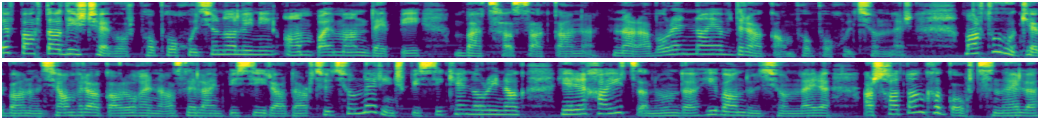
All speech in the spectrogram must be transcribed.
եւ պարտադիր չէ, որ փոփոխությունը լինի անպայման դեպի բացասականը։ Հնարավոր են նաեւ դրական փոփոխություններ։ Մարդու հոգեբանության վրա կարող են ազդել այնպիսի իրադարձություններ, ինչպիսիք են օրինակ երեխայի ծնունդը, հիվանդությունները, աշխատանքը կորցնելը,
